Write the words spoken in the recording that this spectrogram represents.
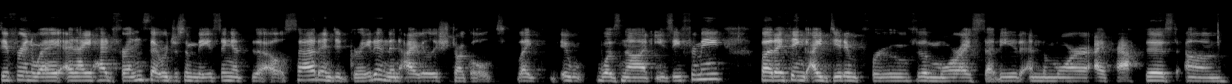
different way. And I had friends that were just amazing at the LSAT and did great. And then I really struggled. Like it was not easy for me, but I think I did improve the more I studied and the more I practiced. Um,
